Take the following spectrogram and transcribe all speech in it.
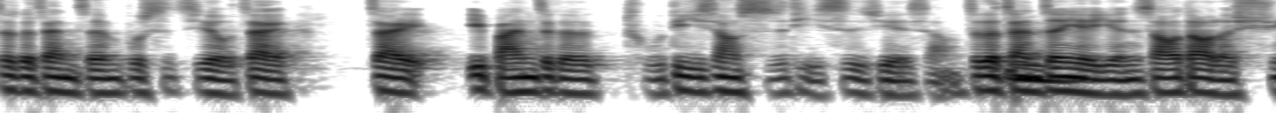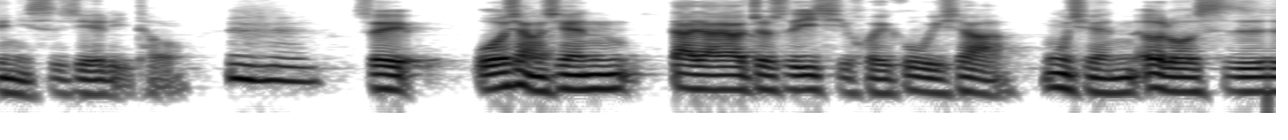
这个战争不是只有在在一般这个土地上实体世界上，这个战争也延烧到了虚拟世界里头，嗯哼，所以我想先大家要就是一起回顾一下，目前俄罗斯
